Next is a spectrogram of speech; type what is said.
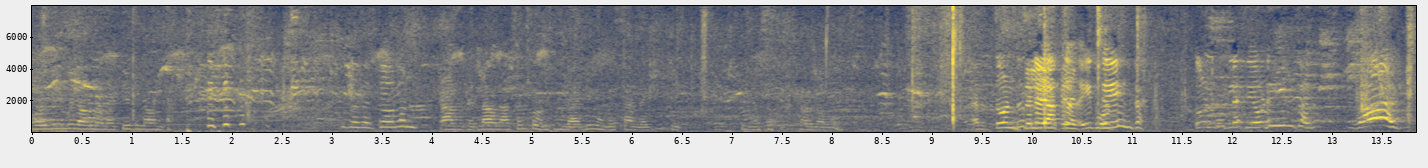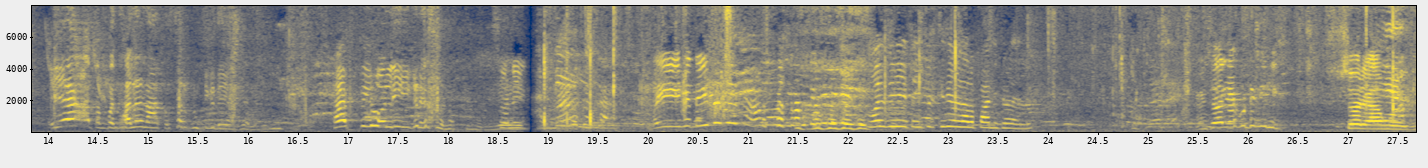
हळदीने बी लावला नाही ते बी लावून टाक अगोदर लावला असेल तोंड ठेवून आली सांगायची ते तुझ्यासाठी ठेवला तोंड धुतलं इथं- येईन का? तोंड धुतल्यास एवढं येईन का बघ, ये आता पण झालं ना आता सरकून तिकडे झालं हॅपी होली इकडे सोनी सोनी बाई, हे तर इथं इथं किती झालं पाणी कळायला शौर्या कुठे गेली शौर्य आंघोळी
